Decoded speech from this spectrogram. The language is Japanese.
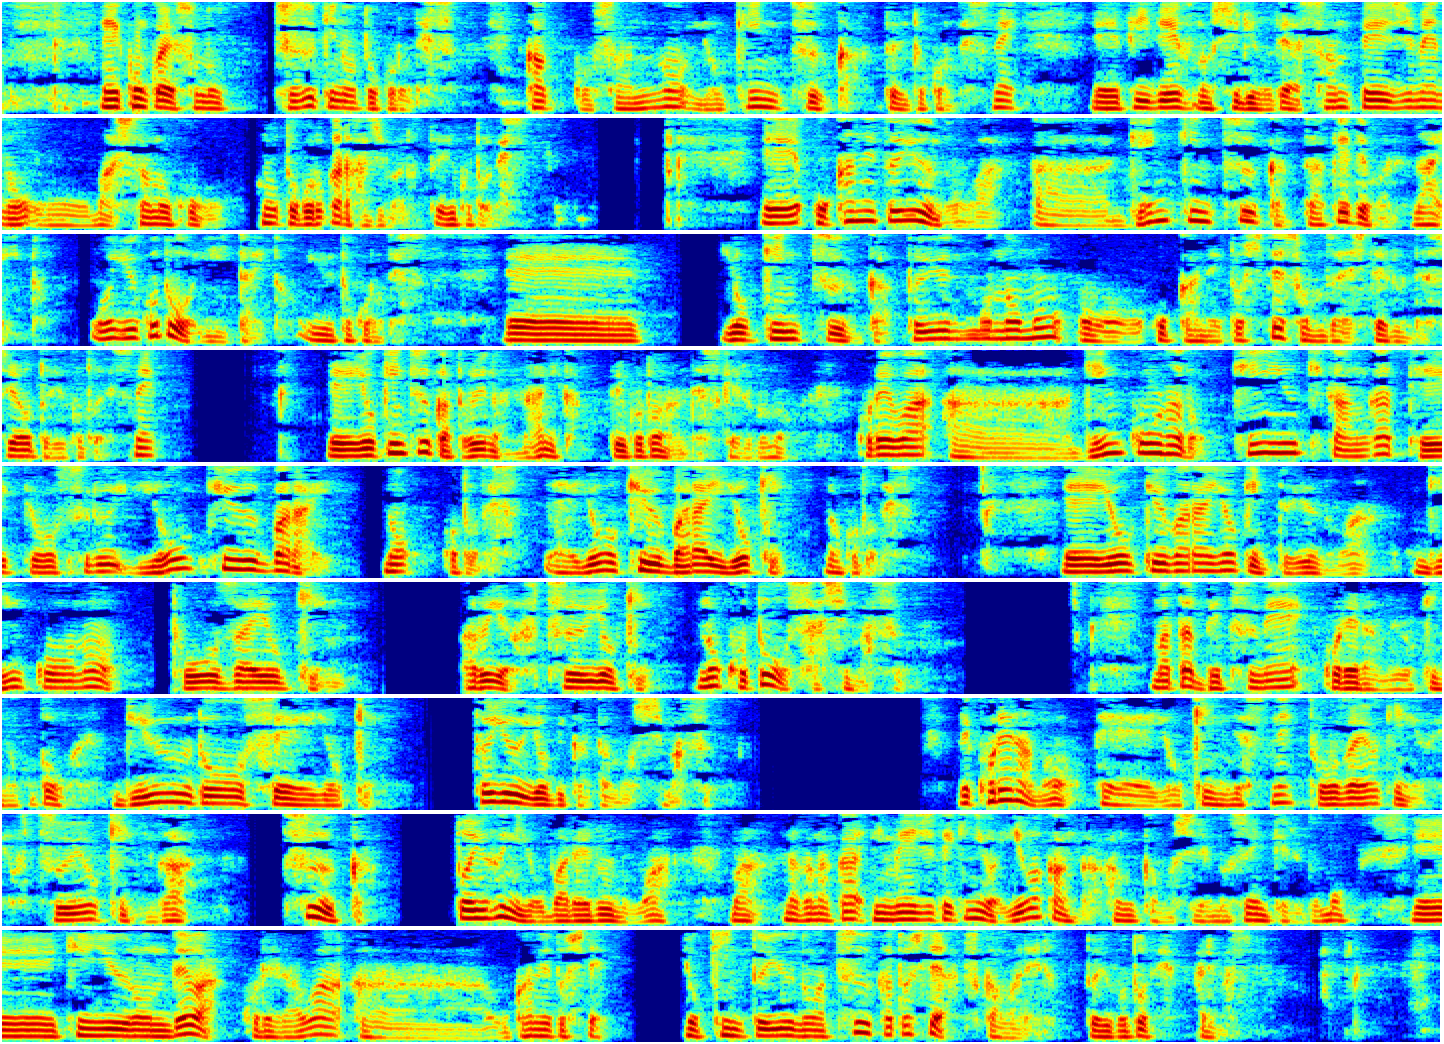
えー今回はその続きのところです。カッコ3の預金通貨というところですね。え PDF の資料では3ページ目の、まあ、下の方のところから始まるということです。えお金というのはあ現金通貨だけではないということを言いたいというところです。えー預金通貨というものもお金として存在しているんですよということですね。え預金通貨というのは何かということなんですけれども、これは銀行など金融機関が提供する要求払いのことです。え要求払い預金のことです。え要求払い預金というのは銀行の当座預金、あるいは普通預金のことを指します。また別名、これらの預金のことを流動性預金という呼び方もします。で、これらの、えー預金ですね、当座預金や普通預金が通貨というふうに呼ばれるのは、まあ、なかなかイメージ的には違和感があるかもしれませんけれども、えー金融論ではこれらはあお金として、預金というのは通貨として扱われるということであります。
